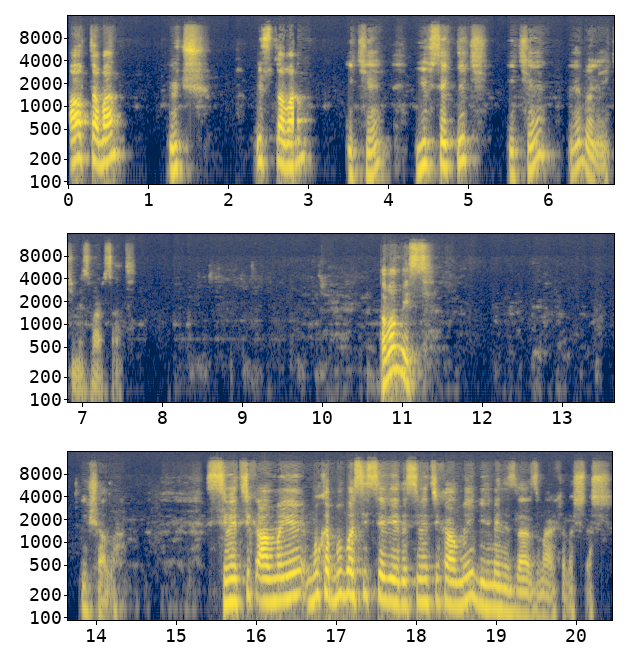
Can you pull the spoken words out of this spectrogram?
Alt taban 3, üst taban 2, yükseklik 2, bir de böyle ikimiz var zaten. Tamam mıyız? İnşallah. Simetrik almayı, bu, bu basit seviyede simetrik almayı bilmeniz lazım arkadaşlar.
